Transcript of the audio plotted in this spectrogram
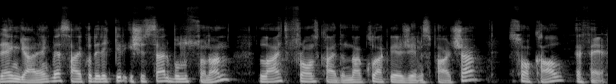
rengarenk ve psikodelik bir işitsel bulut sonan Light Front kaydından kulak vereceğimiz parça So Call Affair.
